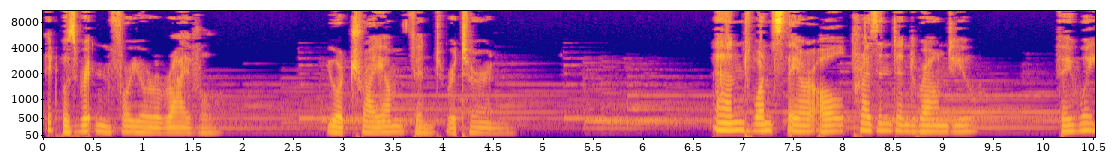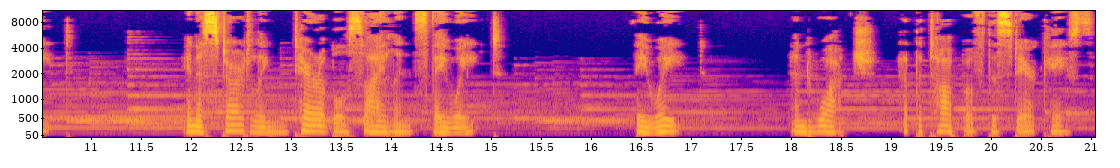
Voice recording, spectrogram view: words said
It was written for your arrival, your triumphant return. And once they are all present and around you, they wait in a startling, terrible silence, they wait. They wait and watch at the top of the staircase.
